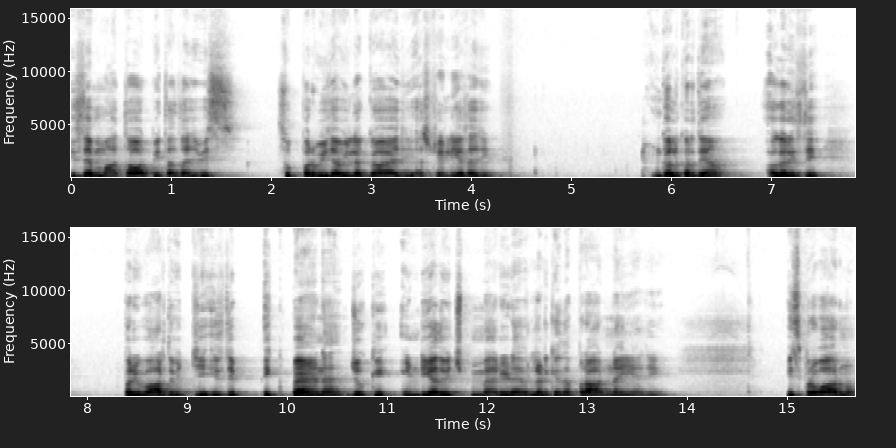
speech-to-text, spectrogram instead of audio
ਇਸ ਦੇ ਮਾਤਾ ਔਰ ਪਿਤਾ ਦਾ ਜੀ ਵੀ ਸੁਪਰ ਵੀਜ਼ਾ ਵੀ ਲੱਗਾ ਹੋਇਆ ਜੀ, ਆਸਟ੍ਰੇਲੀਆ ਦਾ ਜੀ। ਗੱਲ ਕਰਦੇ ਹਾਂ, ਅਗਰ ਇਸ ਦੇ ਪਰਿਵਾਰ ਦੇ ਵਿੱਚ ਜੀ ਇਸ ਦੀ ਇੱਕ ਭੈਣ ਹੈ ਜੋ ਕਿ ਇੰਡੀਆ ਦੇ ਵਿੱਚ ਮੈਰਿਡ ਹੈ, ਲੜਕੇ ਦਾ ਭਰਾ ਨਹੀਂ ਹੈ ਜੀ। ਇਸ ਪਰਿਵਾਰ ਨੂੰ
